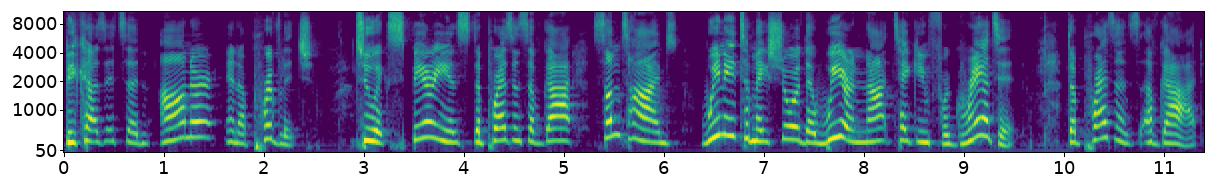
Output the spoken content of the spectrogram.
Because it's an honor and a privilege to experience the presence of God. Sometimes we need to make sure that we are not taking for granted the presence of God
